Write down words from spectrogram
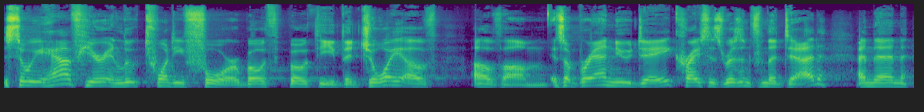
So we have here in Luke 24 both, both the, the joy of, of um, it's a brand new day, Christ is risen from the dead, and then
